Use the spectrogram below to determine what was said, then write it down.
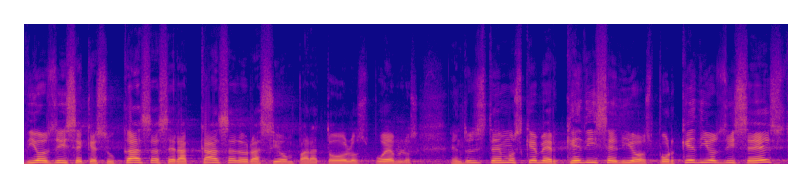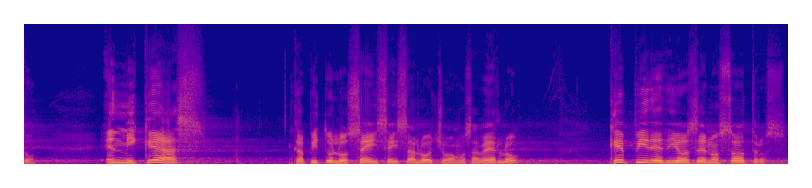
Dios dice que su casa será casa de oración para todos los pueblos. Entonces tenemos que ver qué dice Dios, por qué Dios dice esto. En Miqueas capítulo 6, 6 al 8, vamos a verlo. ¿Qué pide Dios de nosotros?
